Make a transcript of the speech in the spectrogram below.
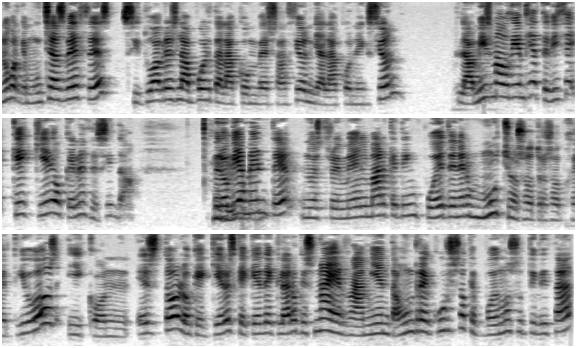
¿no? Porque muchas veces, si tú abres la puerta a la conversación y a la conexión, la misma audiencia te dice qué quiere o qué necesita. Pero obviamente nuestro email marketing puede tener muchos otros objetivos y con esto lo que quiero es que quede claro que es una herramienta, un recurso que podemos utilizar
